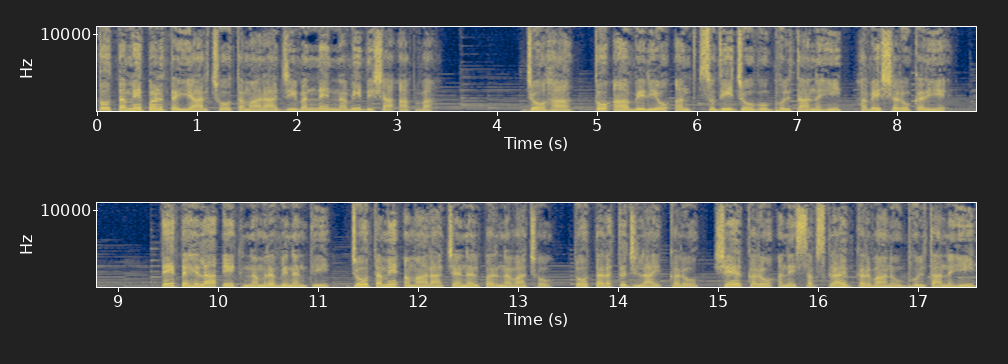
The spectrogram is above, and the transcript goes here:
તો તમે પણ તૈયાર છો તમારા જીવનને નવી દિશા આપવા. જો હા, તો આ વીડિયો અંત સુધી જોવું ભૂલતા નહીં, હવે શરૂ કરીએ. તે પહેલા એક નમ્ર વિનંતી જો તમે અમારા ચેનલ પર નવા છો, તો તરત જ લાઈક કરો, શેર કરો અને સબસ્ક્રાઇબ કરવાનું ભૂલતા નહીં,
